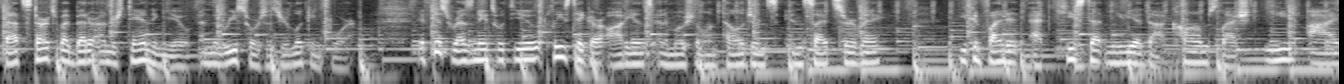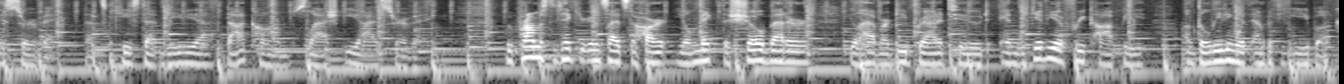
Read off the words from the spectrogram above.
That starts by better understanding you and the resources you're looking for. If this resonates with you, please take our Audience and Emotional Intelligence Insight Survey. You can find it at keystepmedia.com slash EI survey. That's keystepmedia.com slash EI survey. We promise to take your insights to heart. You'll make the show better. You'll have our deep gratitude, and we'll give you a free copy of the Leading with Empathy ebook,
